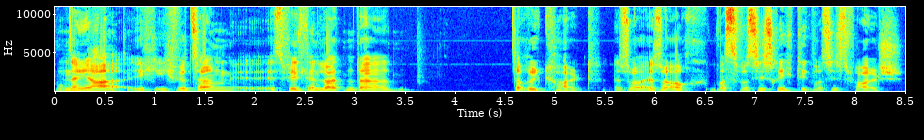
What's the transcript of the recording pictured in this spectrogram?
Worin naja, ich, ich würde sagen, es fehlt den Leuten da der Rückhalt. Also, also auch, was, was ist richtig, was ist falsch?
